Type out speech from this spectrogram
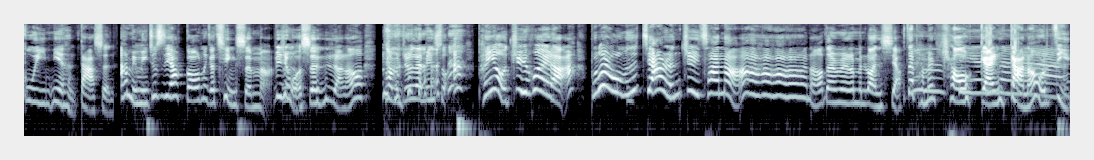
故意念很大声啊，明明就是要勾那个庆生嘛，毕竟我生日啊，然后他们就在那边说 啊，朋友聚会啦啊，不对，我们是家人聚餐呐啊哈哈哈。然后在那边那边乱笑，在旁边超尴尬，然后我就自己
